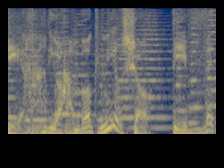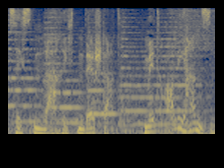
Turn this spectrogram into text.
Die Radio Hamburg News Show. Die witzigsten Nachrichten der Stadt. Mit Olli Hansen,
